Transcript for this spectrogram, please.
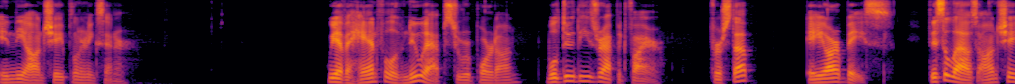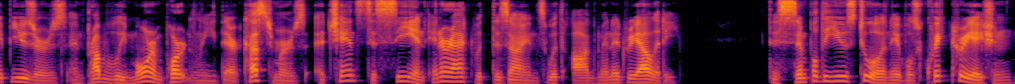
in the Onshape Learning Center. We have a handful of new apps to report on. We'll do these rapid fire. First up, ARBase. This allows Onshape users, and probably more importantly, their customers, a chance to see and interact with designs with augmented reality. This simple to use tool enables quick creation,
